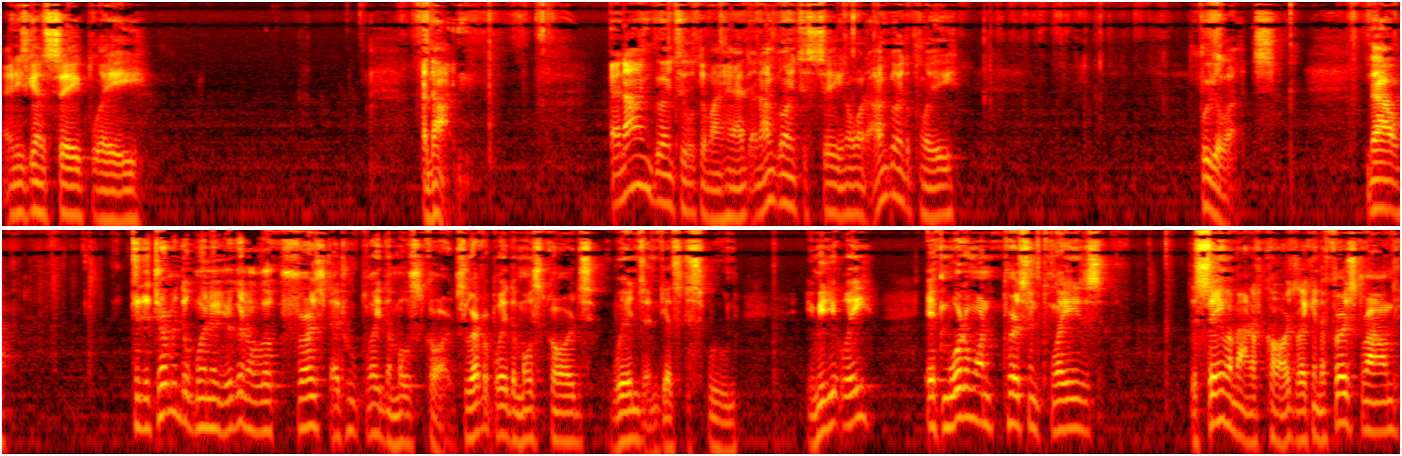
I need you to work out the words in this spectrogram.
And he's going to say, play a 9. And I'm going to look at my hand. And I'm going to say, you know what, I'm going to play 11s. Now, to determine the winner, you're going to look first at who played the most cards. Whoever played the most cards wins and gets the spoon immediately. If more than one person plays the same amount of cards, like in the first round,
